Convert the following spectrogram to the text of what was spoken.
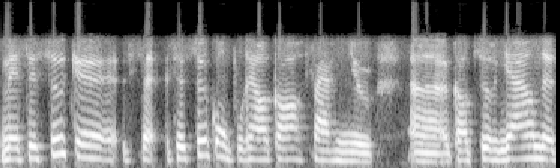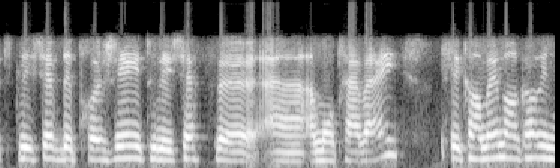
Mais c'est sûr que c'est sûr qu'on pourrait encore faire mieux. Euh, quand tu regardes tous les chefs de projet et tous les chefs euh, à, mon travail, c'est quand même encore une,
